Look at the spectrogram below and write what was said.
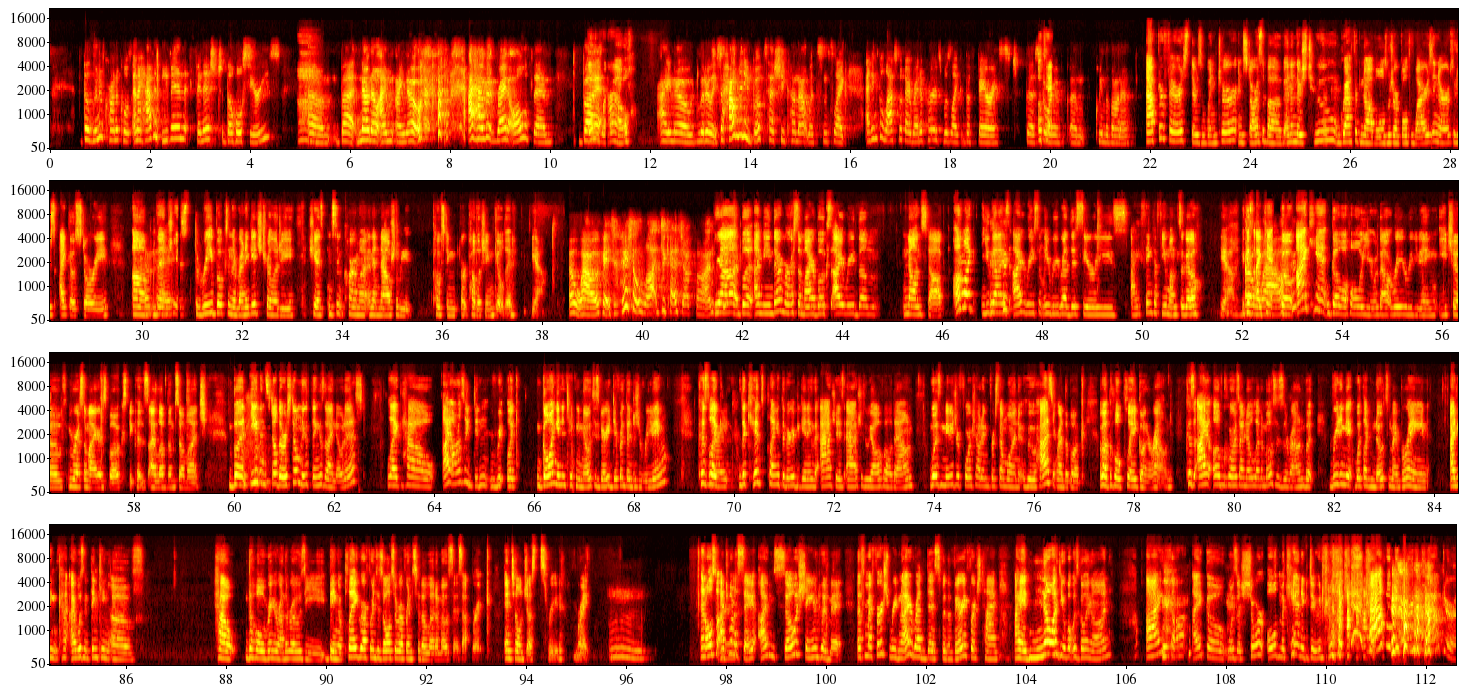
the Lunar Chronicles, and I haven't even finished the whole series. Um, but no, no, I'm I know. I haven't read all of them, but oh wow! I know, literally. So how many books has she come out with since like I think the last book I read of hers was like The Fairest, the story of um, Queen Levana. After Fairest, there's Winter and Stars Above, and then there's two Okay. graphic novels, which are both Wires and Nerves, which is Aiko's story. Um, Then she has three books in the Renegades trilogy. She has Instant Karma, and then now she'll be posting or publishing Gilded. Yeah. Oh wow. Okay, so there's a lot to catch up on. Yeah, but I mean, they're Marissa Meyer books. I read them nonstop. Unlike you guys, I recently reread this series, I think a few months ago. Yeah. Because Oh, I can't go I can't go a whole year without rereading each of Marissa Meyer's books because I love them so much. But even still there were still new things that I noticed. Like how I honestly didn't re- like going in and taking notes is very different than just reading. Cause like right. the kids playing at the very beginning, the ashes, ashes, we all fall down, was major foreshadowing for someone who hasn't read the book about the whole plague going around. Because I, of mm. course, I know Letamos is around, but reading it with like notes in my brain, I didn't, I wasn't thinking of how the whole ring around the rosy being a plague reference is also a reference to the Letumosis outbreak until just this read. Right. Mm. And also, I just want to say, I'm so ashamed to admit that for my first read, when I read this for the very first time, I had no idea what was going on. I thought Aiko was a short old mechanic dude for like half of the first chapter.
